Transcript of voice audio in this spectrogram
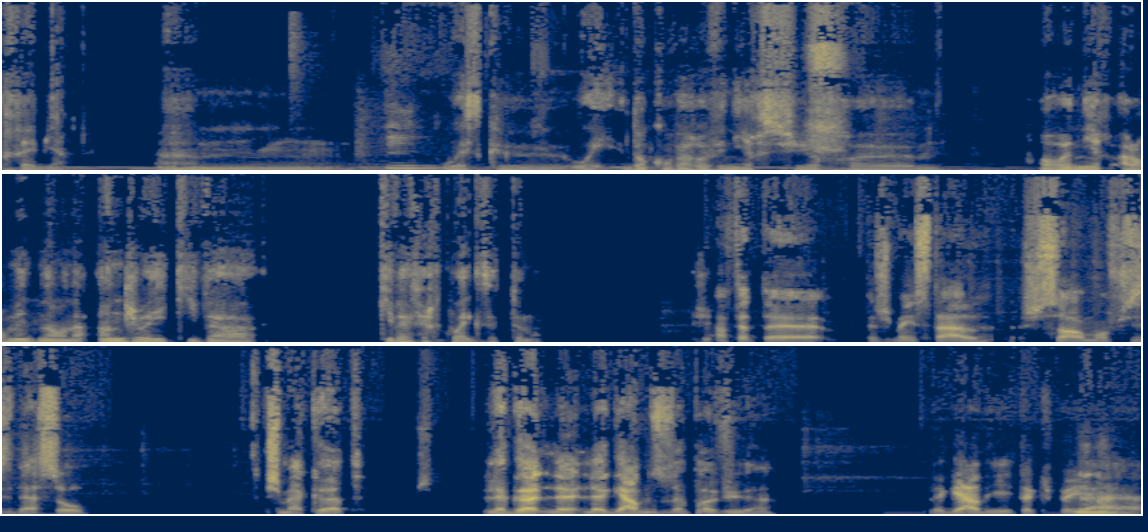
Très bien. Euh, Hmm. où est-ce que... Oui, donc on va revenir sur... euh, on va revenir... Alors maintenant, on a Andrei qui va... Qui va faire quoi exactement? En fait, euh, je m'installe, je sors mon fusil d'assaut, je m'accote. Le gars, le, le garde ne nous a pas vus, hein? Le garde, il est occupé Non, non,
